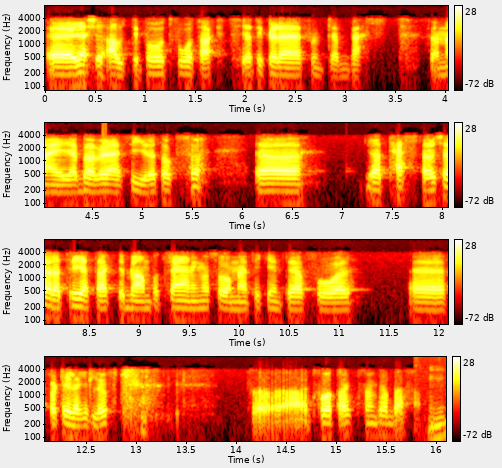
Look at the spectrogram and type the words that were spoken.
Eh, jag kör alltid på tvåtakt. Jag tycker det funkar bäst för mig. Jag behöver det här syret också. Jag, jag testar att köra tretakt ibland på träning och så, men jag tycker inte jag får, får tillräckligt luft. Så ja, tvåtakt funkar bäst. Mm.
